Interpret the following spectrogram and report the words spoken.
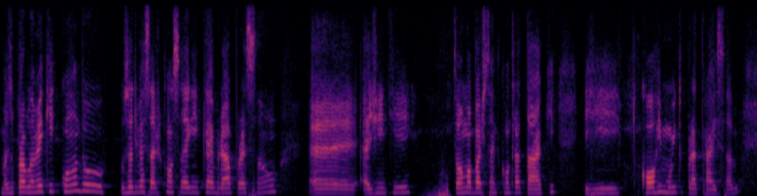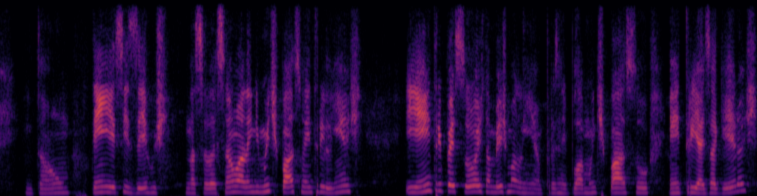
Mas o problema é que quando os adversários conseguem quebrar a pressão, é, a gente toma bastante contra-ataque e corre muito para trás, sabe? Então, tem esses erros na seleção, além de muito espaço entre linhas e entre pessoas da mesma linha. Por exemplo, há muito espaço entre as zagueiras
